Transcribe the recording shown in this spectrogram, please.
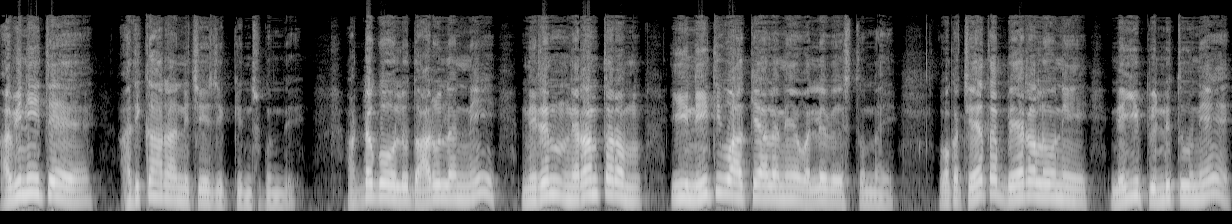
అవినీతే అధికారాన్ని చేజిక్కించుకుంది. అడ్డగోలు దారులన్నీ నిరం నిరంతరం ఈ నీతి వాక్యాలనే వల్లెవేస్తున్నాయి ఒక చేత బేరలోని నెయ్యి పిండుతూనే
